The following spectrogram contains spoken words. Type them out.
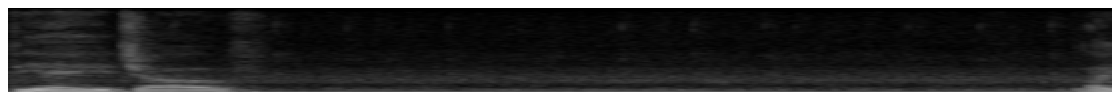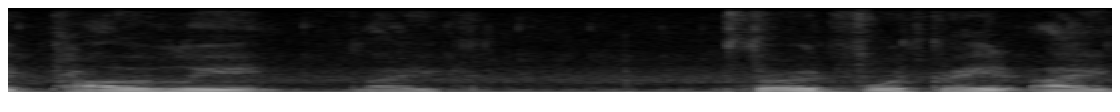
the age of like probably like third, fourth grade, I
